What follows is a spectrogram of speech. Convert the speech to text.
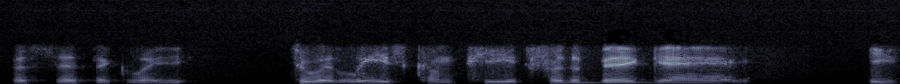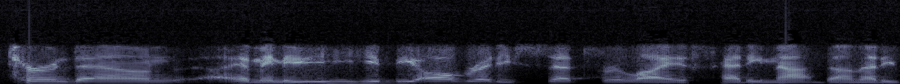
specifically to at least compete for the big game. He turned down. I mean, he, he'd be already set for life had he not done that. He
